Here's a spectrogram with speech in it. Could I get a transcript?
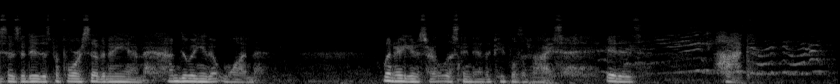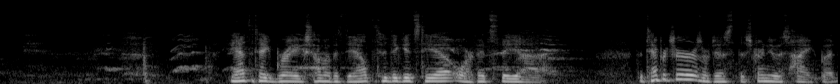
Says to do this before 7 a.m. I'm doing it at 1. when are you going to start listening to other people's advice? It is hot. You have to take breaks. I don't know if it's the altitude that gets to you or if it's the uh, the temperatures or just the strenuous hike, but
